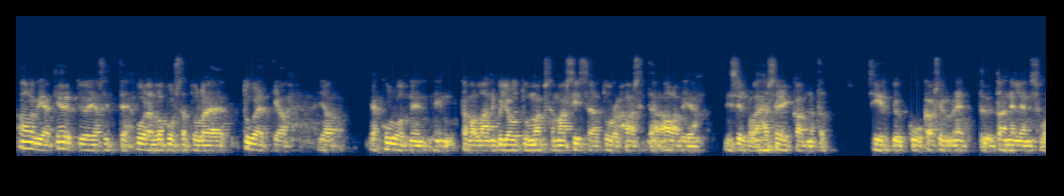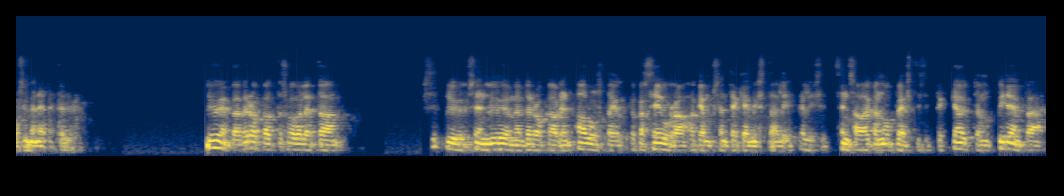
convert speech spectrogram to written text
alvia kertyy ja sitten vuoden lopussa tulee tuet ja, ja, ja kulut, niin, niin tavallaan niin joutuu maksamaan sisään turhaa sitä alvia. niin silloinhan se ei kannata siirtyä kuukausimenettelyyn tai neljännesvuosimenettelyyn. Lyhyempää verokautta sovelletaan sen lyhyemmän verokauden alusta, joka seuraa hakemuksen tekemistä, eli, eli sen saa aika nopeasti sitten käyttöön, mutta pidempään,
